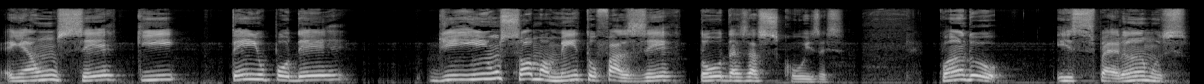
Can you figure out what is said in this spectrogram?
é um ser que tem o poder de em um só momento fazer todas as coisas. Quando esperamos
